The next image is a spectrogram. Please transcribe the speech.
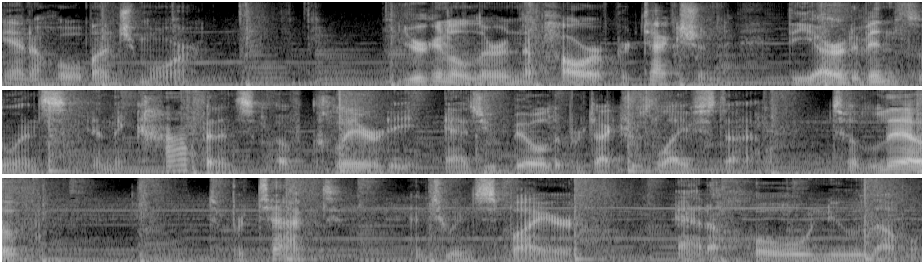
and a whole bunch more. You're going to learn the power of protection, the art of influence, and the confidence of clarity as you build a protector's lifestyle to live, protect, and to inspire at a whole new level.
